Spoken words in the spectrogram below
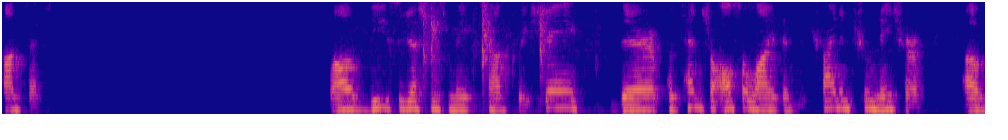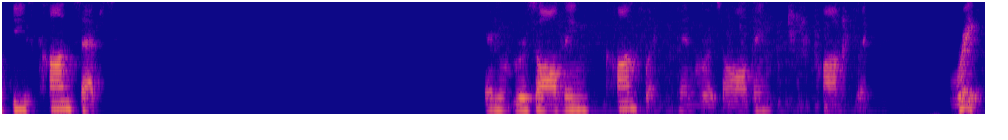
concepts. While these suggestions may sound cliche, their potential also lies in the tried and true nature of these concepts in resolving conflict, in resolving conflict. Great.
